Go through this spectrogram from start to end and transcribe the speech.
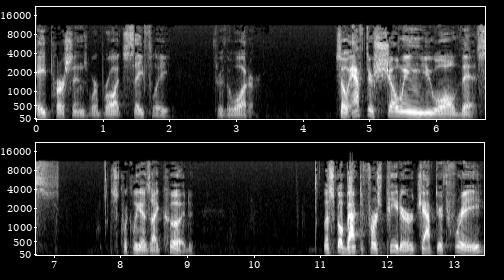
eight persons, were brought safely through the water. So after showing you all this, as quickly as I could, let's go back to 1 Peter chapter 3,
